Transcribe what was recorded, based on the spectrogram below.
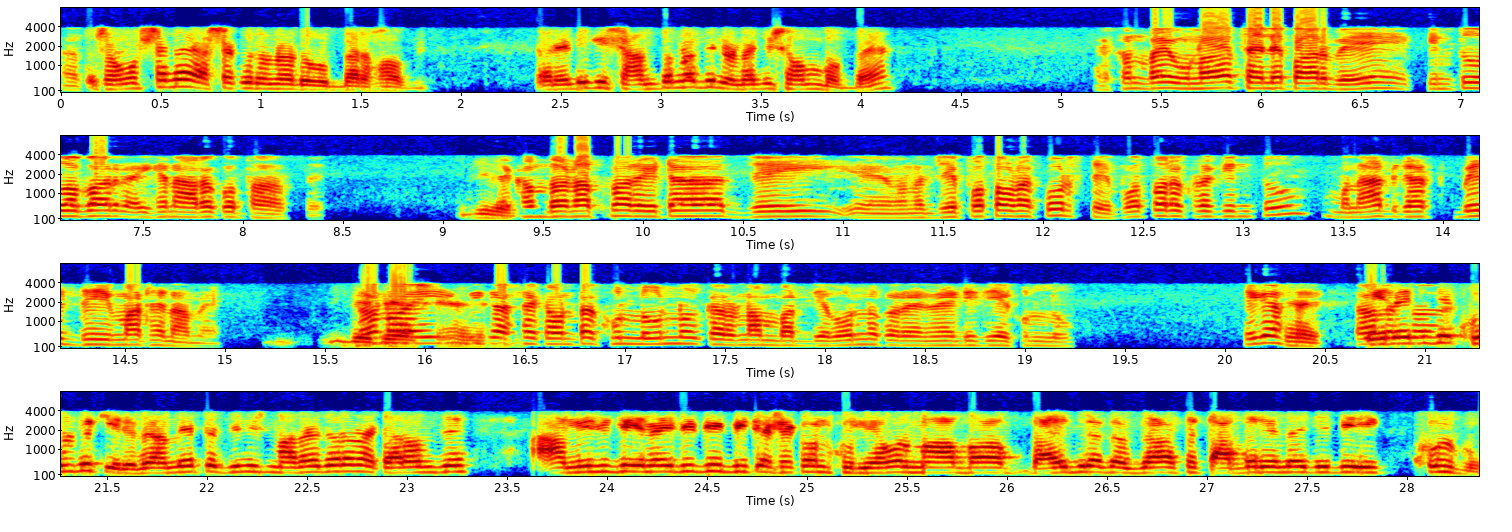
তো আচ্ছা। সমস্যা নাই আশা করি ওনার উদ্ধার হবে। আর এটা কি সান্ত্বনা দিল নাকি সম্ভব ভাই? এখন ভাই ওনারা চাইলে পারবে কিন্তু আবার এখানে আরও কথা আছে। এখন ধরেন আপনার এটা যেই মানে যে প্রতারণা করছে প্রতারকরা কিন্তু মানে আটঘাট বেঁধেই মাঠে নামে। হ্যাঁ। বিকাশ অ্যাকাউন্টটা খুললো অন্য কারও নাম্বার দিয়ে অন্য কারও এনআইডি দিয়ে খুললো। ঠিক আছে? হ্যাঁ এনআইডি দিয়ে খুলবে কি রে? আমি একটা জিনিস মাথায় ধরে না কারণ যে আমি যদি এনআইডি দিয়ে বিকাশ অ্যাকাউন্ট খুলি আমার মা বা ভাই যা আছে তাদের এনআইডি দিয়ে খুলবো।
